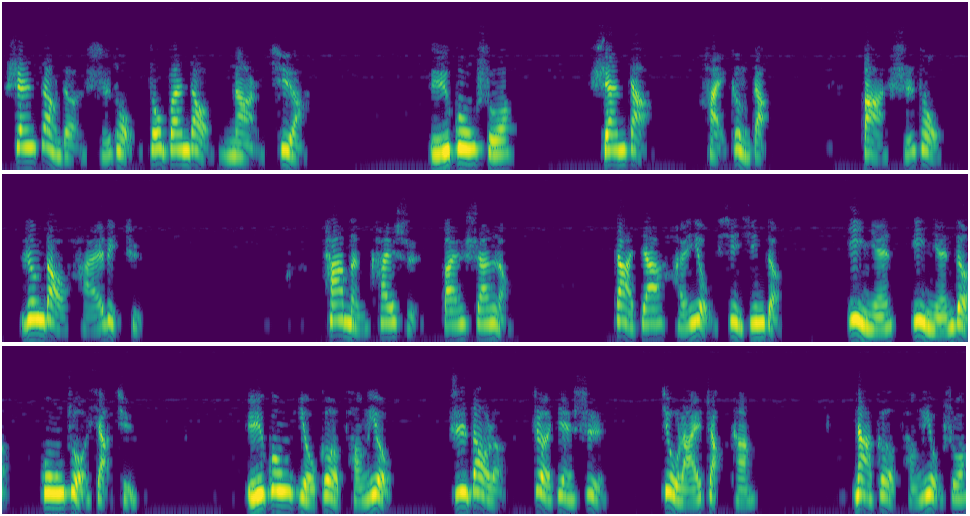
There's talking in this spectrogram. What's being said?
山上的石头都搬到哪儿去啊？”愚公说：“山大，海更大，把石头扔到海里去。”他们开始搬山了，大家很有信心的，一年一年的工作下去。愚公有个朋友知道了这件事，就来找他。那个朋友说：“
